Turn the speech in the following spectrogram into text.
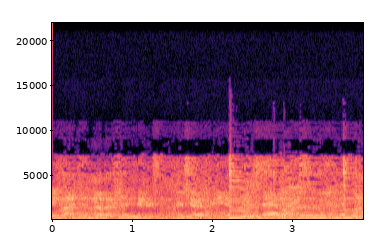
Anybody like this, you know, that eugenics and the fish hatchery, that's what it's had on. So, you know,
